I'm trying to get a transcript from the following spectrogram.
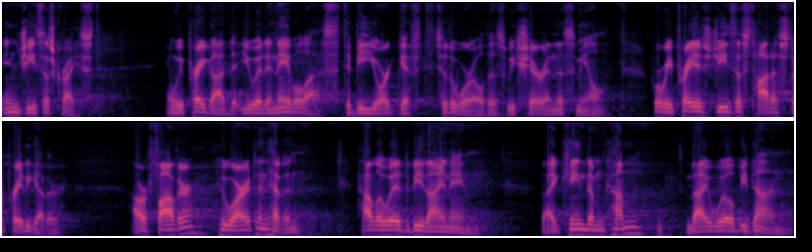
in Jesus Christ. And we pray, God, that you would enable us to be your gift to the world as we share in this meal. For we pray as Jesus taught us to pray together Our Father, who art in heaven, hallowed be thy name. Thy kingdom come, thy will be done,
